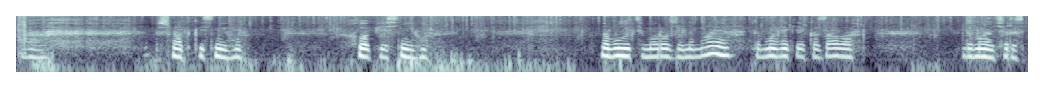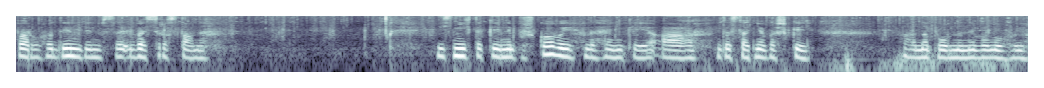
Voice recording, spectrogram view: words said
а шматки снігу, хлоп'я снігу. На вулиці морозу немає, тому, як я казала, думаю, через пару годин він все, весь розтане. І сніг такий не пушковий, легенький, а достатньо важкий, наповнений вологою.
